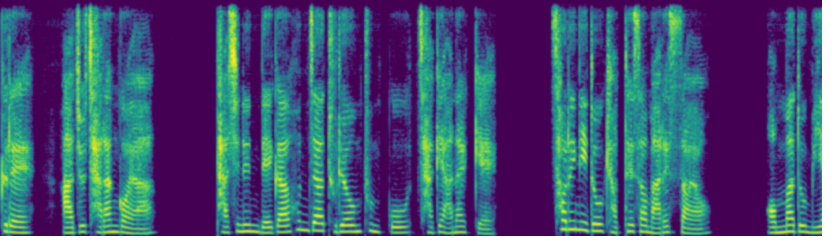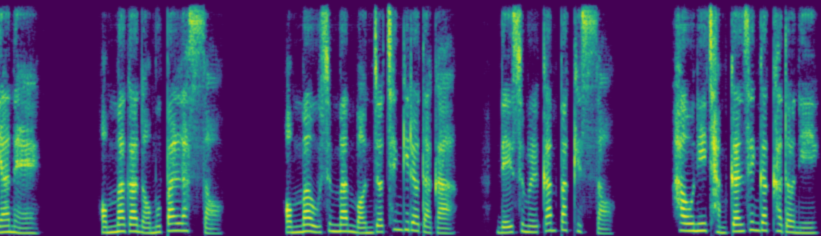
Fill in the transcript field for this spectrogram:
그래, 아주 잘한 거야. 다시는 내가 혼자 두려움 품고 자게 안 할게. 서린이도 곁에서 말했어요. 엄마도 미안해. 엄마가 너무 빨랐어. 엄마 웃음만 먼저 챙기려다가 내 숨을 깜빡했어. 하온이 잠깐 생각하더니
